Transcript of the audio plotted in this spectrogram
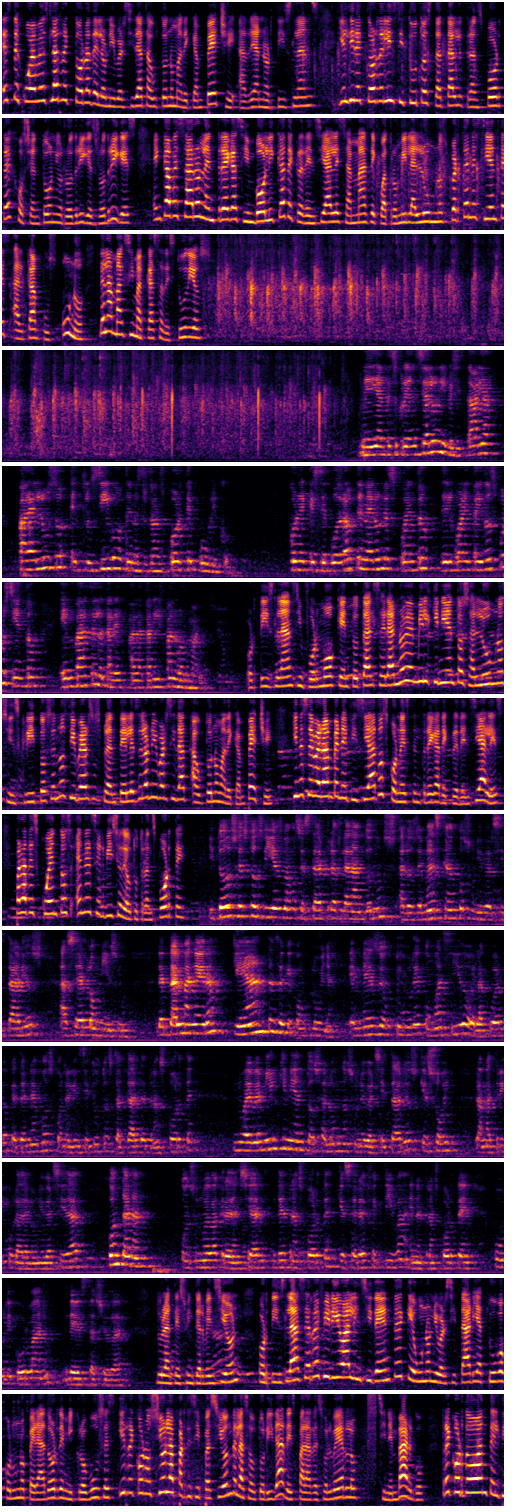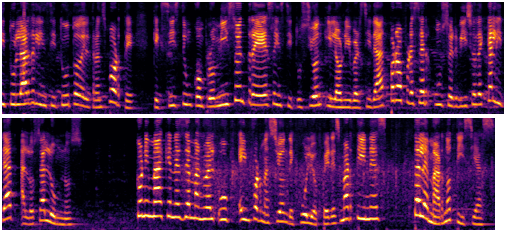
Este jueves, la rectora de la Universidad Autónoma de Campeche, Adriana Ortiz Lanz, y el director del Instituto Estatal de Transporte, José Antonio Rodríguez Rodríguez, encabezaron la entrega simbólica de credenciales a más de 4.000 alumnos pertenecientes al Campus 1 de la máxima casa de estudios. Mediante su credencial universitaria para el uso exclusivo de nuestro transporte público, con el que se podrá obtener un descuento del 42% en base a la, tarifa, la tarifa normal. Ortiz Lanz informó que en total serán 9.500 alumnos inscritos en los diversos planteles de la Universidad Autónoma de Campeche, quienes se verán beneficiados con esta entrega de credenciales para descuentos en el servicio de autotransporte. Y todos estos días vamos a estar trasladándonos a los demás campos universitarios a hacer lo mismo. De tal manera que antes de que concluya el mes de octubre, como ha sido el acuerdo que tenemos con el Instituto Estatal de Transporte, 9.500 alumnos universitarios, que soy la matrícula de la universidad, contarán con su nueva credencial de transporte que será efectiva en el transporte público urbano de esta ciudad. Durante su intervención, Ortiz se refirió al incidente que una universitaria tuvo con un operador de microbuses y reconoció la participación de las autoridades para resolverlo. Sin embargo, recordó ante el titular del Instituto del Transporte que existe un compromiso entre esa institución y la universidad para ofrecer un servicio de calidad a los alumnos. Con imágenes de Manuel Uc e información de Julio Pérez Martínez, Telemar Noticias.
